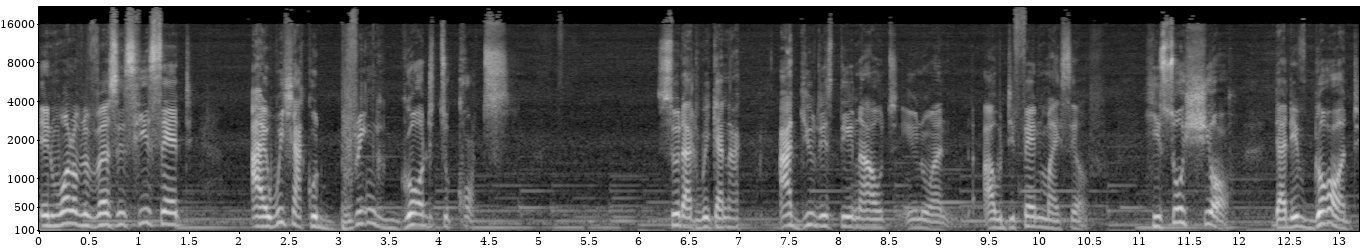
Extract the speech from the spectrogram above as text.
in one of the verses, he said, I wish I could bring God to court so that we can argue this thing out, you know, and I will defend myself. He's so sure that if God,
